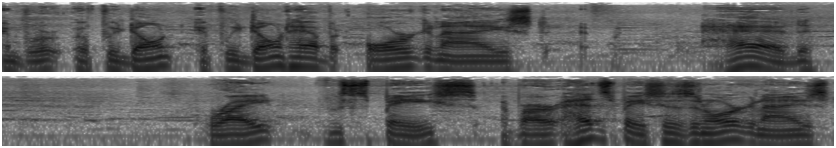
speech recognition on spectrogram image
and we're, if we don't if we don't have an organized head, right space, if our headspace isn't organized,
